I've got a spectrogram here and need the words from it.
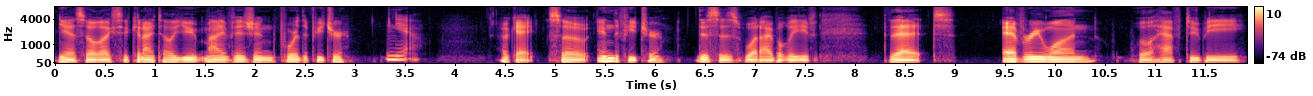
Yeah, so Alexia, can I tell you my vision for the future? Yeah. Okay, so in the future, this is what I believe that everyone will have to be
